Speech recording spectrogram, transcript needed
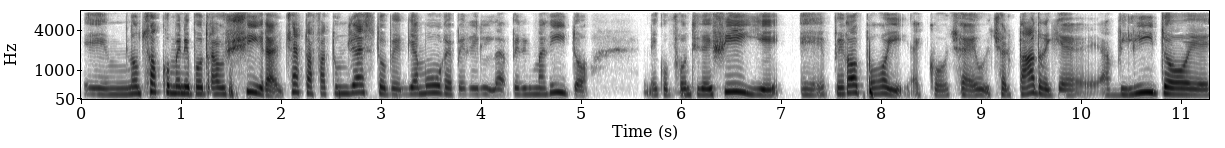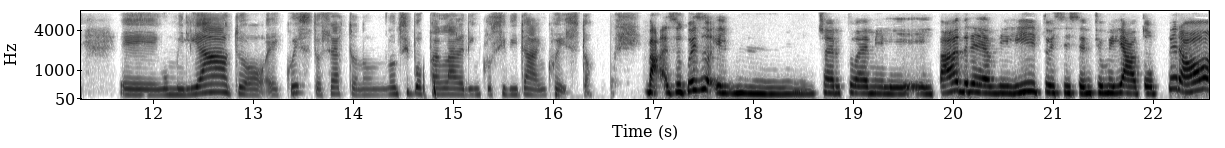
E, non so come ne potrà uscire. Certo ha fatto un gesto per, di amore per il, per il marito nei confronti dei figli, E però poi ecco, c'è, c'è, il padre che è avvilito e, e umiliato e questo certo non, non, si può parlare di inclusività in questo. Ma su questo il, mm, certo Emily, il padre è avvilito e si sente umiliato, però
